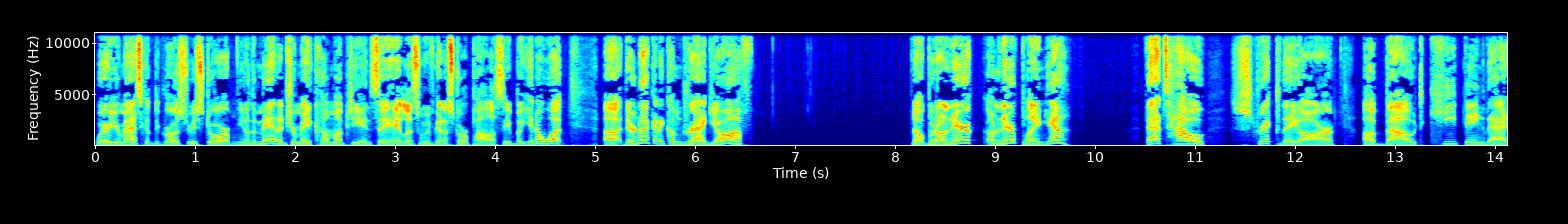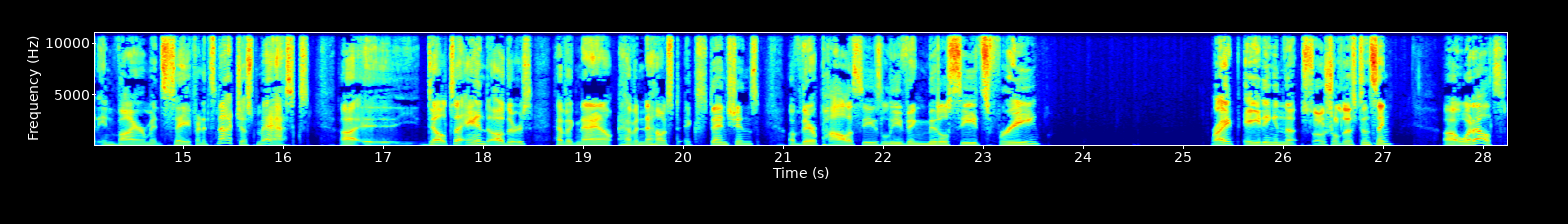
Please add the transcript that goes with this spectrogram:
wear your mask at the grocery store. You know, the manager may come up to you and say, "Hey, listen, we've got a store policy," but you know what? Uh, they're not going to come drag you off. No, but on an air on an airplane, yeah. That's how strict they are about keeping that environment safe. And it's not just masks. Uh, Delta and others have, have announced extensions of their policies, leaving middle seats free, right? Aiding in the social distancing. Uh, what else?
